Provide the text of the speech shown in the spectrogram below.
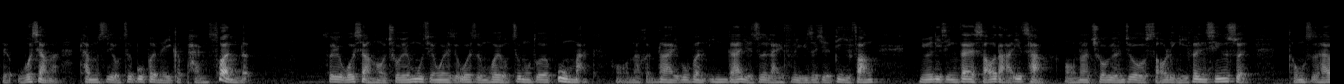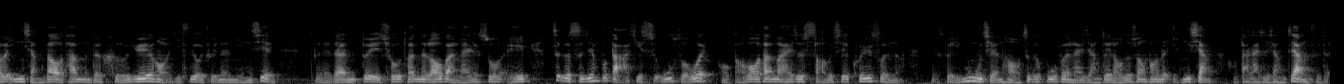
对，我想啊，他们是有这部分的一个盘算的。所以我想哈，球员目前为止为什么会有这么多的不满哦？那很大一部分应该也是来自于这些地方，因为例行赛少打一场哦，那球员就少领一份薪水，同时还会影响到他们的合约哈以及自由权的年限。对，但对球团的老板来说，哎，这个时间不打其实无所谓哦，搞不好他们还是少一些亏损呢。所以目前哈这个部分来讲，对劳资双方的影响大概是像这样子的。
